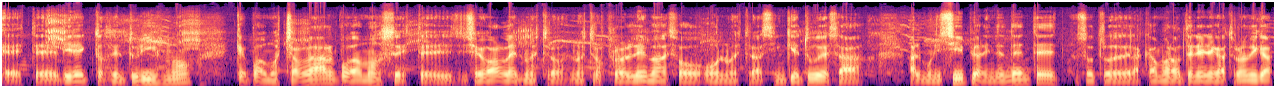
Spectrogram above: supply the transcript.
este, directos del turismo que podamos charlar, podamos este, llevarles nuestros, nuestros problemas o, nuestras inquietudes al municipio, al intendente. Nosotros desde las cámaras hotelera y gastronómica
